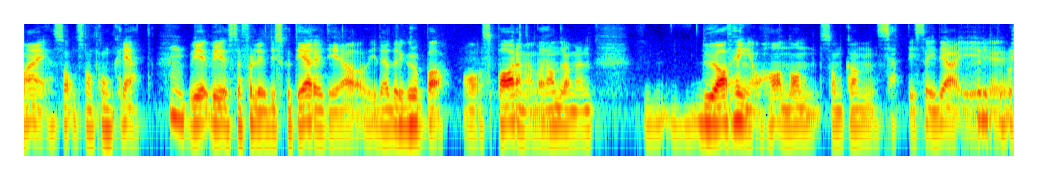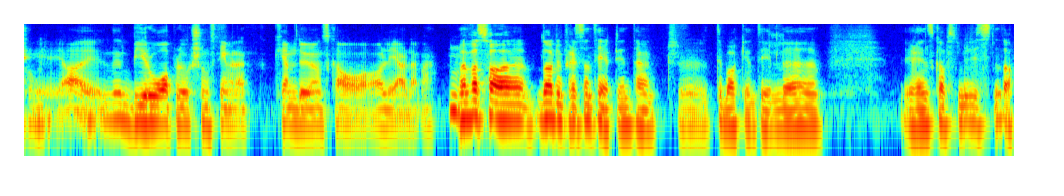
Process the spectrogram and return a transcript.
meg, sånn, sånn konkret. Mm. Vi, vi, selvfølgelig diskuterer ideer i ledergruppa og sparer med hverandre. men du er avhengig av å ha noen som kan sette disse ideene i, i ja, byrå og produksjonsteamene. hvem du ønsker å alliere deg med. Mm. Men hva sa, Da du presenterte internt uh, tilbake til uh, regnskapsministeren, da,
